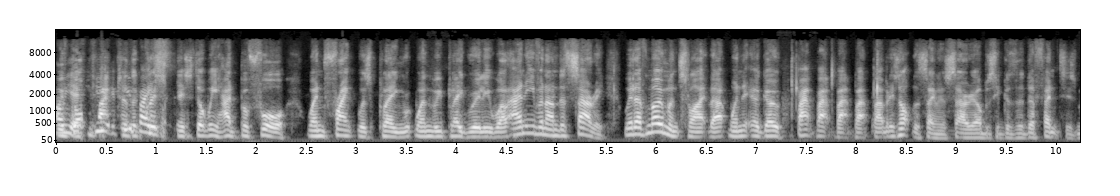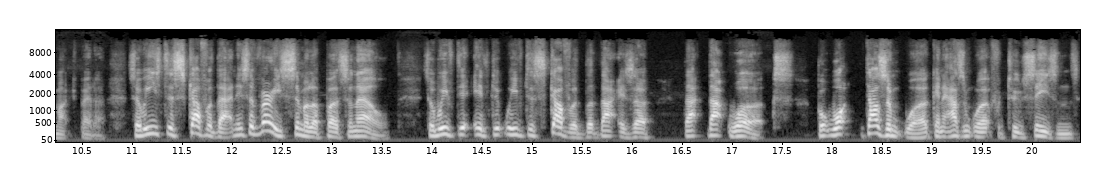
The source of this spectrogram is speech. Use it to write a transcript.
Oh, We've yeah. got back you, to the base... crispness that we had before when Frank was playing, when we played really well, and even under Sarri. We'd have moments like that when it'd go back, back, back, back, back, but it's not the same as Sarri, obviously, because the defense is much better. So he's discovered that, and it's a very similar personnel. So we've we've discovered that that is a that that works. But what doesn't work, and it hasn't worked for two seasons,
